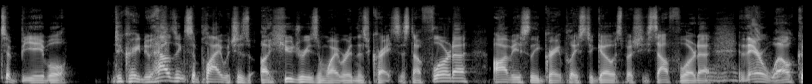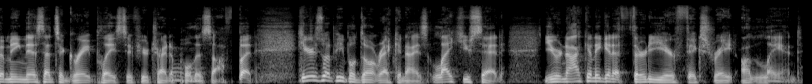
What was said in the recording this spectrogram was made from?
to be able to create new housing supply, which is a huge reason why we're in this crisis. Now, Florida, obviously, great place to go, especially South Florida. Mm-hmm. They're welcoming this. That's a great place if you're trying to pull this off. But here's what people don't recognize. Like you said, you're not going to get a 30 year fixed rate on land.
